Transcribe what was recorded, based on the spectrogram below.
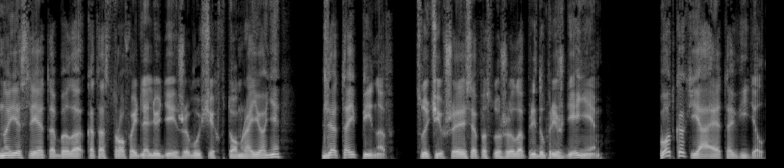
Но если это было катастрофой для людей, живущих в том районе, для тайпинов случившееся послужило предупреждением. Вот как я это видел.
